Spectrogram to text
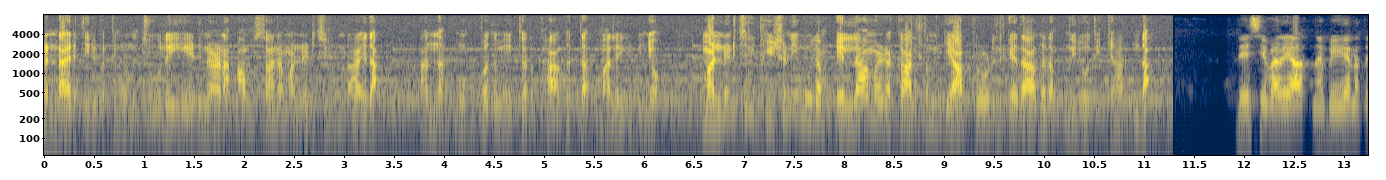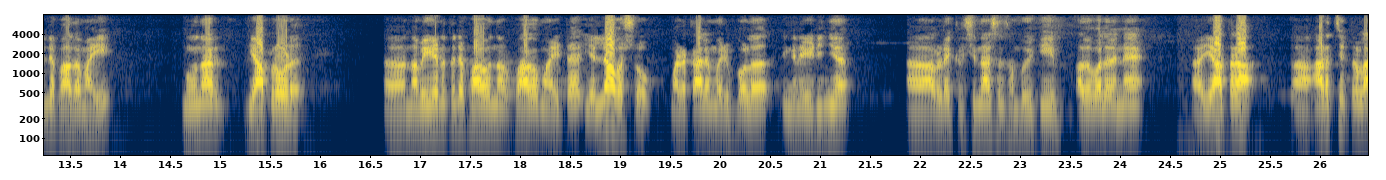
രണ്ടായിരത്തി ഇരുപത്തിമൂന്ന് ജൂലൈ ഏഴിനാണ് അവസാന മണ്ണിടിച്ചിലുണ്ടായത്. അന്ന് മുപ്പത് മീറ്റർ ഭാഗത്ത് മലയിടിഞ്ഞു. മണ്ണിടിച്ചിൽ ഭീഷണി മൂലം എല്ലാ മഴക്കാലത്തും ഗ്യാപ് റോഡിൽ ഗതാഗതം നിരോധിക്കാറുണ്ട്. ദേശീയപാത നവീകരണത്തിന്റെ ഭാഗമായി മൂന്നാർ ഗ്യാപ് റോഡ് നവീകരണത്തിന്റെ ഭാഗം ഭാഗമായിട്ട് എല്ലാ വർഷവും മഴക്കാലം വരുമ്പോൾ ഇങ്ങനെ ഇടിഞ്ഞ് അവിടെ കൃഷിനാശം സംഭവിക്കുകയും അതുപോലെ തന്നെ യാത്ര അടച്ചിട്ടുള്ള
